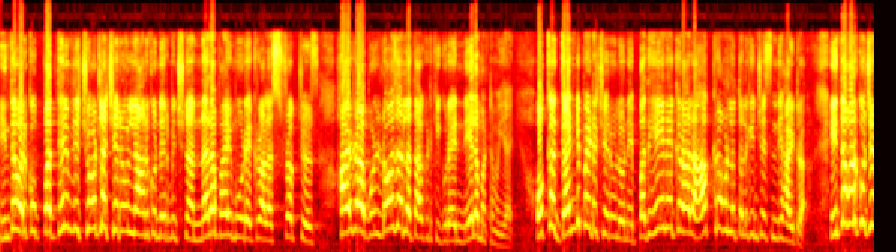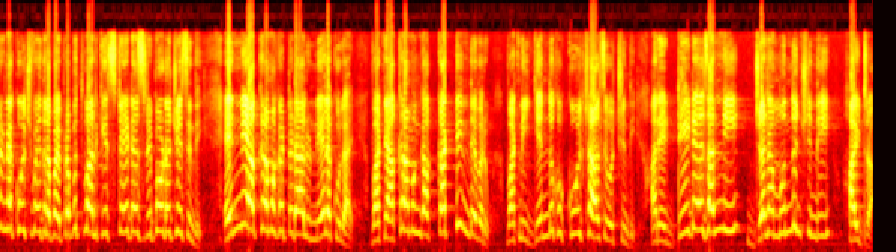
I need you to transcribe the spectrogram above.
ఇంతవరకు పద్దెనిమిది చోట్ల చెరువులను ఆనుకుని నిర్మించిన నలభై మూడు ఎకరాల స్ట్రక్చర్స్ హైడ్రా బుల్డోజర్ల తాకిడికి గురై నేలమట్టమయ్యాయి. ఒక్క గండిపేట చెరువులోనే పదిహేను ఎకరాల ఆక్రమణలు తొలగించేసింది హైడ్రా. ఇంతవరకు జరిగిన కూల్చివేతలపై ప్రభుత్వానికి స్టేటస్ రిపోర్ట్ వచ్చేసింది. ఎన్ని అక్రమ కట్టడాలు నేలకూలాయి? వాటిని అక్రమంగా కట్టిందెవరు? వాటిని ఎందుకు కూల్చాల్సి వచ్చింది? అనే డీటెయిల్స్ అన్నీ జనం ముందుంచింది హైడ్రా.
